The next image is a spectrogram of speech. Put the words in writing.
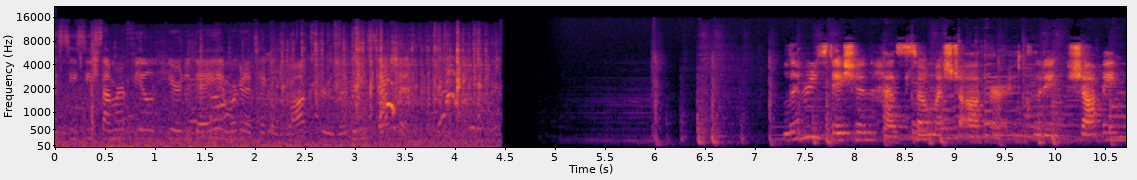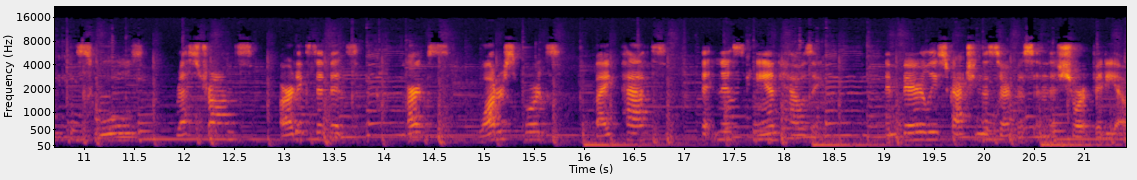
Hey, Summerfield here today, and we're going to take a walk through Liberty Station. Liberty Station has so much to offer, including shopping, schools, restaurants, art exhibits, parks, water sports, bike paths, fitness, and housing. I'm barely scratching the surface in this short video.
